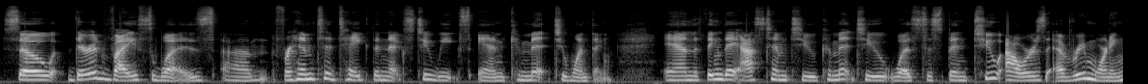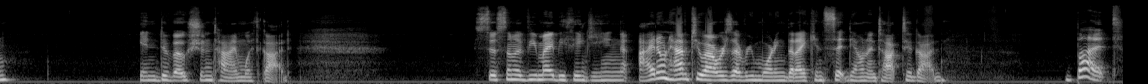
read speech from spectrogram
So, their advice was um, for him to take the next two weeks and commit to one thing. And the thing they asked him to commit to was to spend two hours every morning in devotion time with God. So, some of you might be thinking, I don't have two hours every morning that I can sit down and talk to God. But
